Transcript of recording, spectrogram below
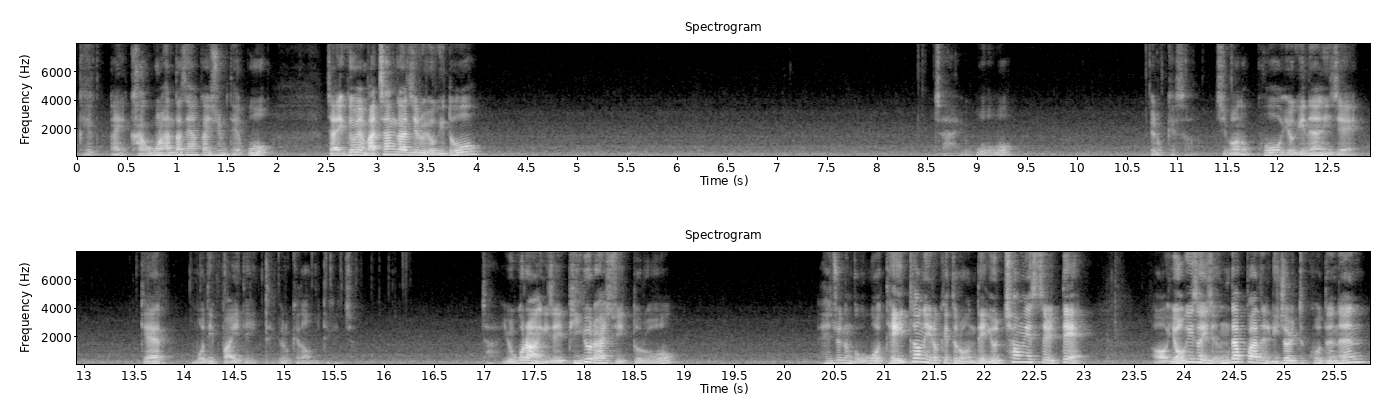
그- 아니, 가공을 한다 생각해 주시면 되고. 자 그러면 마찬가지로 여기도 자, 요거 이렇게 해서 집어넣고 여기는 이제 get modify date 이렇게 넣으면 되겠죠. 자, 요거랑 이제 비교를 할 수 있도록 해주는 거고 데이터는 이렇게 들어오는데 요청했을 때 어, 여기서 이제 응답받은 리절트 코드는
